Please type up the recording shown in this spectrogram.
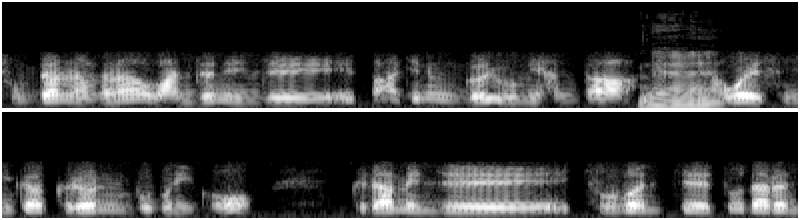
중단을 하거나 완전히 이제 빠지는 걸 의미한다. 네. 라고 했으니까 그런 부분이고 그다음에 이제 두 번째 또 다른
